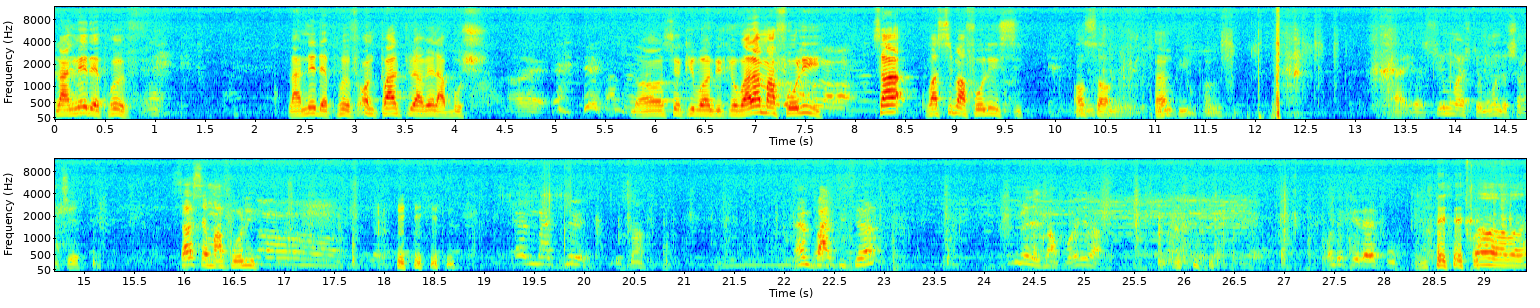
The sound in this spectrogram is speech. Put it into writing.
L'année des preuves. L'année des preuves. On ne parle plus avec la bouche. Donc, ceux qui vont dire que voilà ma folie. Ça, voici ma folie ici. On sort. Hein? Ouais, Suis-moi, je te montre le chantier. Ça, c'est ma folie. Un bâtisseur. Tu mets les employés là. On dit qu'il est fou. Ouais, ouais, ouais.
